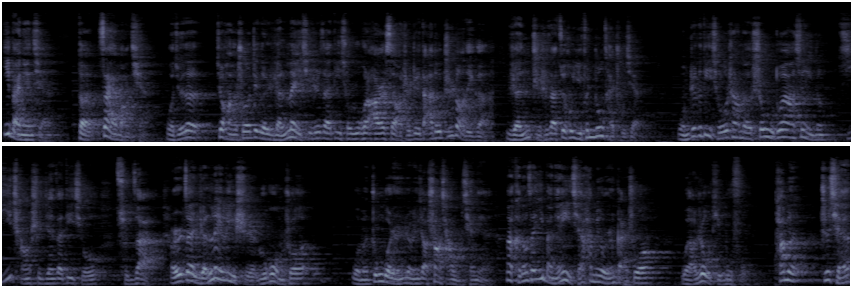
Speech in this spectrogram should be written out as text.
一百年前的再往前，我觉得就好像说，这个人类其实，在地球如果二十四小时，这个大家都知道的一个人，只是在最后一分钟才出现。我们这个地球上的生物多样性已经极长时间在地球存在了。而在人类历史，如果我们说我们中国人认为叫上下五千年，那可能在一百年以前还没有人敢说我要肉体不腐。他们之前。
